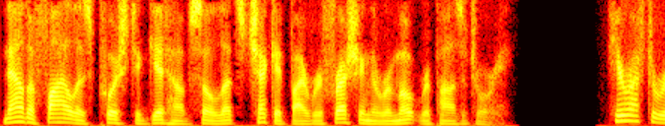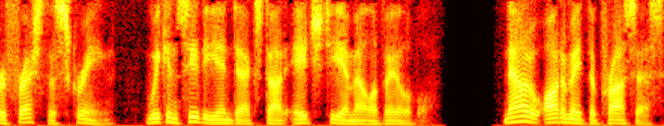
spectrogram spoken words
Now the file is pushed to GitHub, so let's check it by refreshing the remote repository. Here, after refresh the screen, we can see the index.html available. Now, to automate the process,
